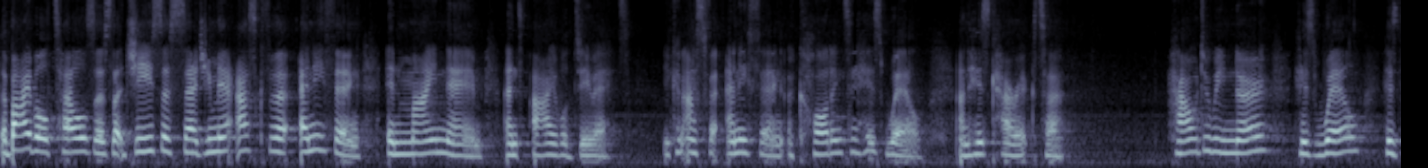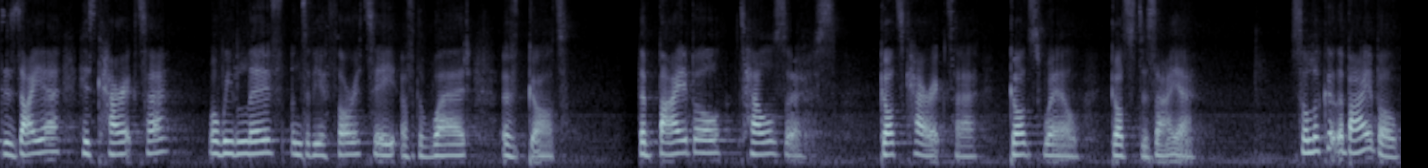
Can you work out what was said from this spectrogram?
The Bible tells us that Jesus said, You may ask for anything in my name, and I will do it. You can ask for anything according to his will and his character. How do we know his will, his desire, his character? Well, we live under the authority of the Word of God. The Bible tells us God's character, God's will, God's desire. So look at the Bible.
